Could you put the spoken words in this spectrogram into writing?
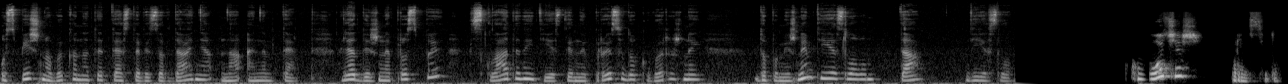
успішно виконати тестові завдання на НМТ. Гляди ж не проспи, складений дієслівний присудок, виражений допоміжним дієсловом та дієсловом. Хочеш присудок.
